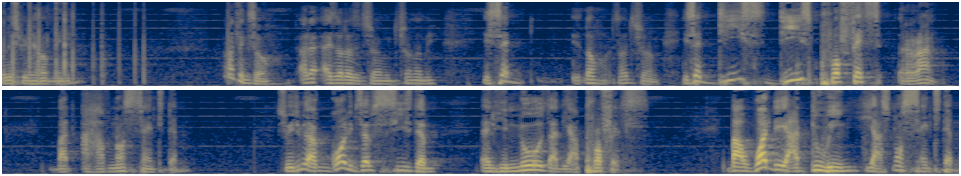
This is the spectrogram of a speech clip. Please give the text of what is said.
Holy Spirit, help me. I think so. I, I thought it was Deuteronomy. Deuteronomy. He said, no, it's not Deuteronomy. He said, these, these prophets run, but I have not sent them. So it means that God Himself sees them and He knows that they are prophets. But what they are doing, He has not sent them.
